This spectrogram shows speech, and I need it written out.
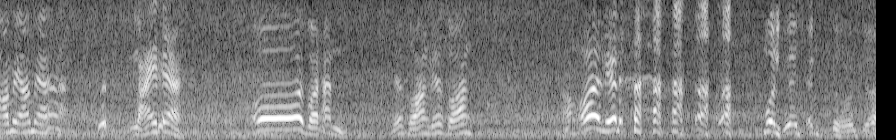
เอาไม่เอาไม่เอาหลายแท้โอ้ยบ่ท่านเหลือสองเหลือสองเอาโอ้ยเหลือบ่เหลือจังตัวจ้ะ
